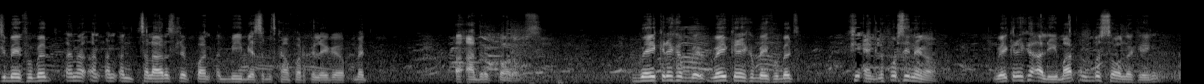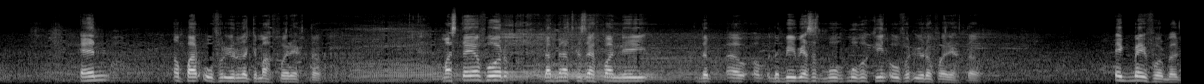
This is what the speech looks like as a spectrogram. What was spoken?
je bijvoorbeeld een, een, een salarisslip van het BBS moet gaan vergelijken met een andere korps. Wij krijgen, wij krijgen bijvoorbeeld geen enkele voorzieningen. Wij krijgen alleen maar een bezoldiging en een paar overuren dat je mag verrichten. Maar stel je voor dat men had gezegd van nee, de, uh, de BBS mogen geen overuren verrichten. Ik bijvoorbeeld,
